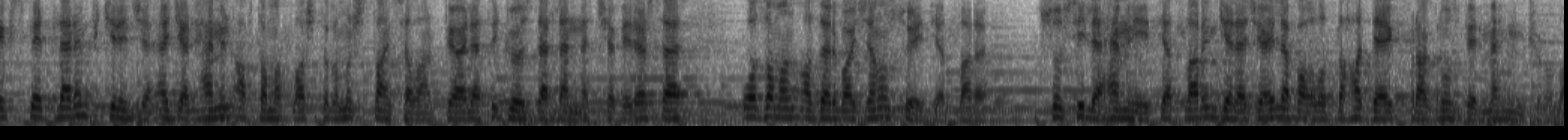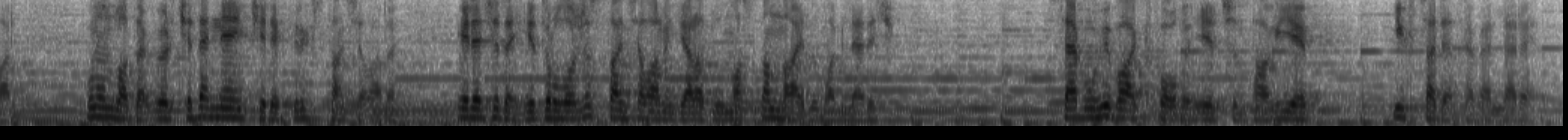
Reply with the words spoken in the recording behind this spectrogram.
Ekspertlərin fikrincə, əgər həmin avtomatlaşdırılmış stansiyaların fəaliyyəti gözlənilən nəticə verərsə, o zaman Azərbaycanın su ehtiyatları, xüsusilə həmin ehtiyatların gələcəyi ilə bağlı daha dəqiq proqnoz vermək mümkün olar. Bununla da ölkədə nəinki elektrik stansiyaları, eləcə də hidroloji stansiyaların yaradılmasına nail ola bilərik. Səbuhi Vaqifoğlu, Elçin Tağıyev, İqtisadiyyat xəbərləri.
